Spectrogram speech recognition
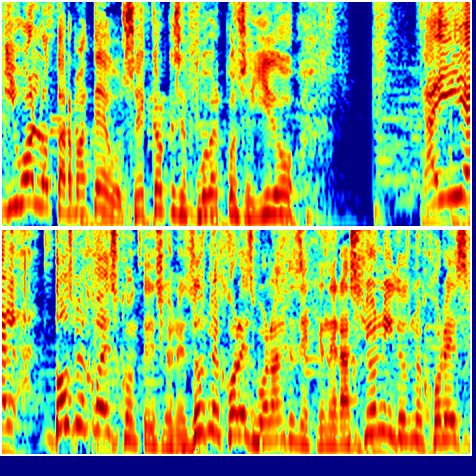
Igual Lothar Mateus, ¿eh? creo que se puede haber conseguido ahí dos mejores contenciones, dos mejores volantes de generación y dos mejores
